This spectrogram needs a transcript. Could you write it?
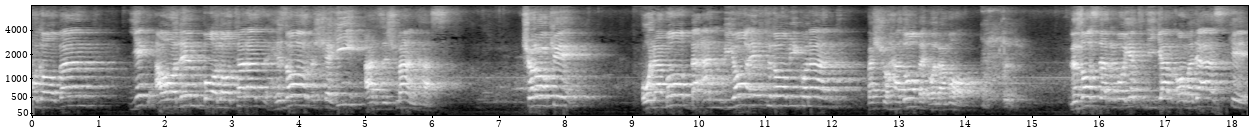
خداوند یک عالم بالاتر از هزار شهید ارزشمند هست. چرا که علما به انبیا اقتدا می کنند و شهدا به علما. لذاست در روایت دیگر آمده است که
